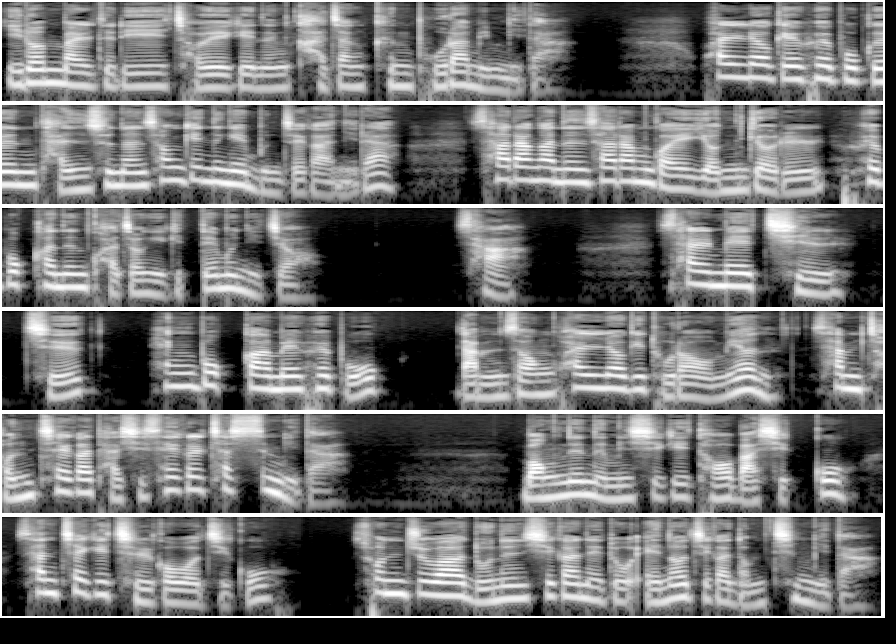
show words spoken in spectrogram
이런 말들이 저에게는 가장 큰 보람입니다. 활력의 회복은 단순한 성기능의 문제가 아니라 사랑하는 사람과의 연결을 회복하는 과정이기 때문이죠. 4. 삶의 질, 즉, 행복감의 회복, 남성 활력이 돌아오면 삶 전체가 다시 색을 찾습니다. 먹는 음식이 더 맛있고 산책이 즐거워지고 손주와 노는 시간에도 에너지가 넘칩니다.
